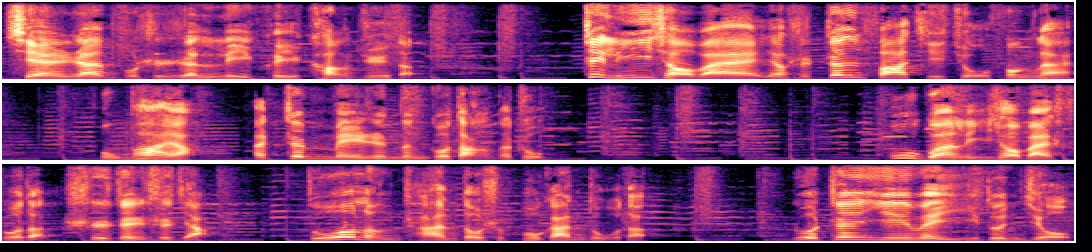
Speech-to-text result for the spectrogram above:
显然不是人力可以抗拒的。这李小白要是真发起酒疯来，恐怕呀，还真没人能够挡得住。不管李小白说的是真是假，左冷禅都是不敢赌的。若真因为一顿酒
